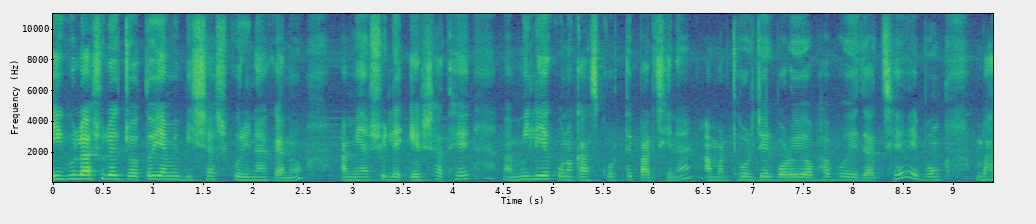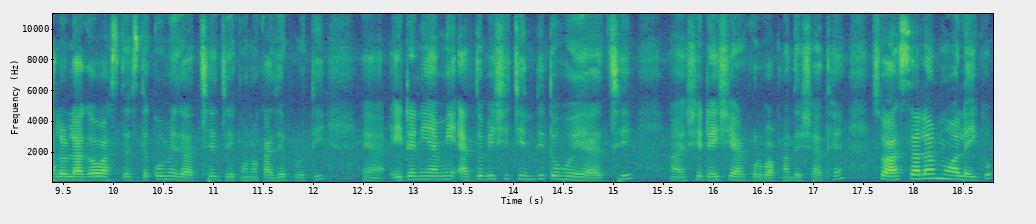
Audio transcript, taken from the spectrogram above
এইগুলো আসলে যতই আমি বিশ্বাস করি না কেন, আমি আসলে এর সাথে মিলিয়ে কোনো কাজ করতে পারছি না। আমার ধৈর্যের বড়ই অভাব হয়ে যাচ্ছে এবং ভালো লাগাও আস্তে আস্তে কমে যাচ্ছে যে কোনো কাজের প্রতি। এটা নিয়ে আমি এত বেশি চিন্তিত হয়ে আছি সেটাই শেয়ার করব আপনাদের সাথে। সো আসসালামু আলাইকুম,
